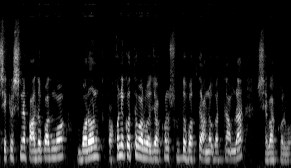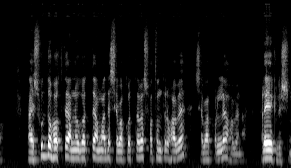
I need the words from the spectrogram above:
শ্রীকৃষ্ণের পাদপদ্ম বরণ তখনই করতে পারব যখন শুদ্ধ ভক্তের আনুগত্যে আমরা সেবা করব। তাই শুদ্ধ ভক্তের আনুগত্যে আমাদের সেবা করতে হবে, স্বতন্ত্রভাবে সেবা করলে হবে না হরে কৃষ্ণ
